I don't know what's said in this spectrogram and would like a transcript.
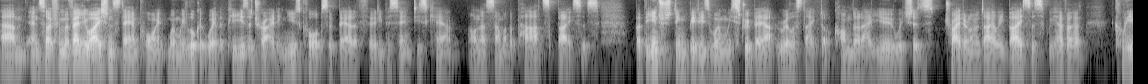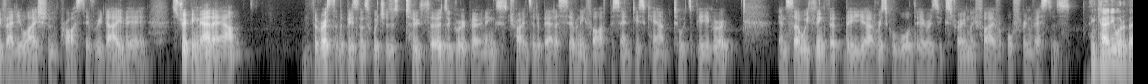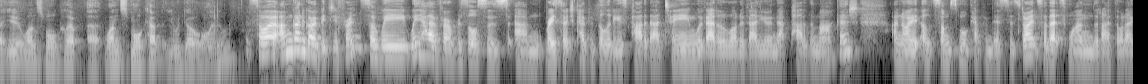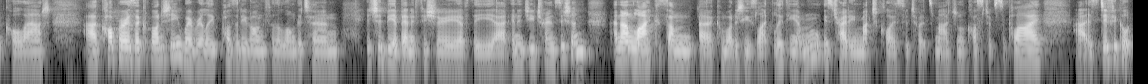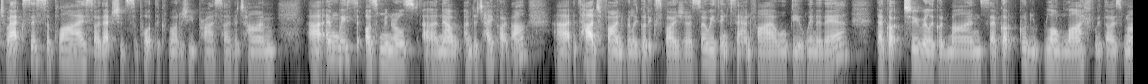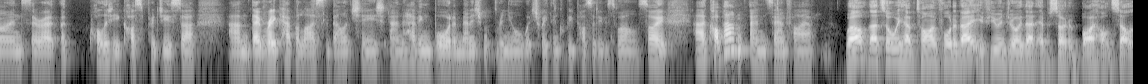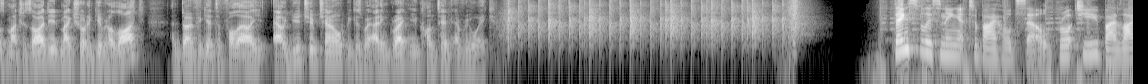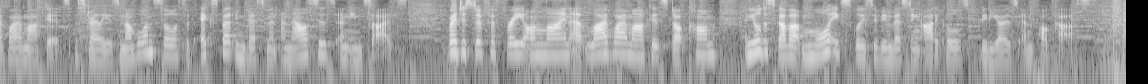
Um, and so, from a valuation standpoint, when we look at where the peers are trading, News Corp's about a 30% discount on a sum of the parts basis. But the interesting bit is when we strip out realestate.com.au, which is traded on a daily basis, we have a clear valuation priced every day there. Stripping that out, the rest of the business, which is two thirds of group earnings, trades at about a 75% discount to its peer group. And so we think that the uh, risk reward there is extremely favourable for investors. And Katie, what about you? One small cap, uh, one small cup that you would go all in on? So I'm going to go a bit different. So we we have a resources um, research capability as part of our team. We've added a lot of value in that part of the market. I know uh, some small cap investors don't, so that's one that I thought I'd call out. Uh, copper is a commodity we're really positive on for the longer term. It should be a beneficiary of the uh, energy transition, and unlike some uh, commodities like lithium, is trading much closer to its marginal cost of supply. Uh, it's difficult to access supply, so that should support the commodity price over time. Uh, and with Oz Minerals now under takeover, it's hard to find really good exposure. So we think Sandfire will be a winner there. They've got two really good mines. They've good long life with those mines. They're a, a quality cost producer. Um, they've recapitalised the balance sheet and having board and management renewal, which we think will be positive as well. So, uh, copper and Sandfire. Well, that's all we have time for today. If you enjoyed that episode of Buy, Hold, Sell as much as I did, make sure to give it a like and don't forget to follow our, our YouTube channel because we're adding great new content every week. Thanks for listening to Buy, Hold, Sell, brought to you by Livewire Markets, Australia's number one source of expert investment analysis and insights. Register for free online at livewiremarkets.com and you'll discover more exclusive investing articles, videos, and podcasts.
